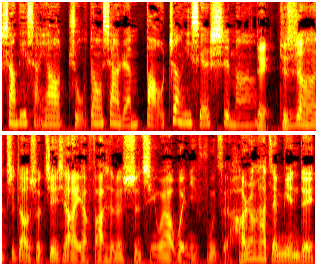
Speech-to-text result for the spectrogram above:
上帝想要主动向人保证一些事吗？对，就是让他知道说，接下来要发生的事情，我要为你负责，好让他在面对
